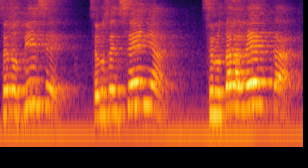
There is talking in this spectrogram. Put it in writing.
Se nos dice, se nos enseña, se nos da la alerta.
